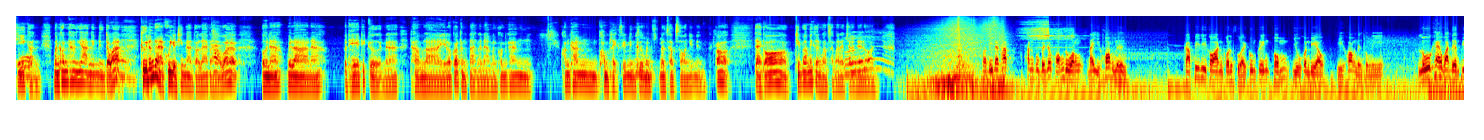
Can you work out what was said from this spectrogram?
ที่กัน มันค่อนข้างยากนิดนึงแต่ว่าเออคือตั้งแต่คุยกับทีมงานตอนแรกแล้ค่ะวว่า เออนะ เวลานะ ประเทศที่เกิดนะไทม์ไลน์แล้วก็ต่างๆ นานามันค่อนข้าง ค่อนข้างคอมเพล็กซ์นิดนึงคือมันมันซับซ้อนนิดนึงก็แต่ก็คิดว่าไม่เกินความสามารถอาจารย์แน่นอนสวัสดีนะครับท่านผู้เป็นเจ้าของดวงในอีกห้องหนึ่งกับพิธีกรคนสวยกรุงกริงผมอยู่คนเดียวอีกห้องหนึ่งตรงนี้ รู้แค่วันเดือนปี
